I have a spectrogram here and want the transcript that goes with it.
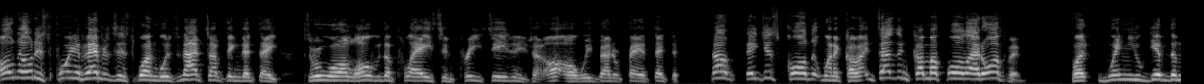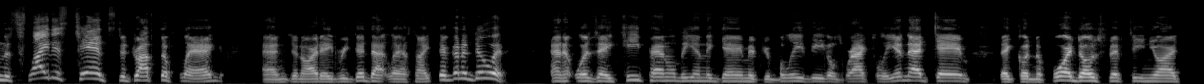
Oh no, this point of emphasis one was not something that they threw all over the place in preseason. You said, "Uh oh, we better pay attention." No, they just called it when it comes. It doesn't come up all that often, but when you give them the slightest chance to drop the flag, and Genard Avery did that last night, they're going to do it. And it was a key penalty in the game. If you believe the Eagles were actually in that game, they couldn't afford those 15 yards.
